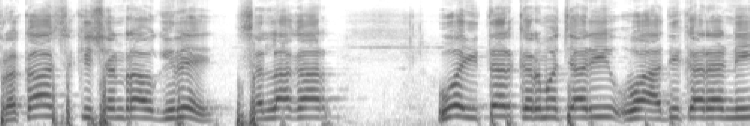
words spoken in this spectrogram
प्रकाश किशनराव गिरे सल्लागार व इतर कर्मचारी व अधिकाऱ्यांनी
